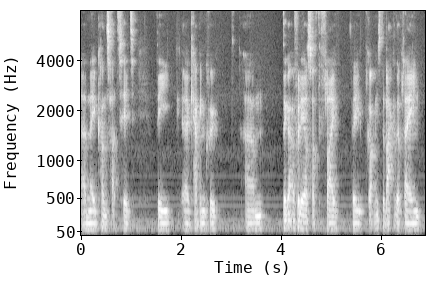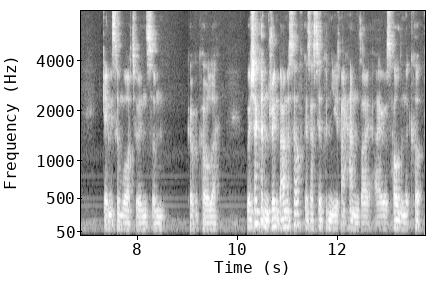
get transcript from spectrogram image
and they contacted the uh, cabin crew. Um, they got everybody else off the flight. They got me to the back of the plane, gave me some water and some Coca Cola, which I couldn't drink by myself because I still couldn't use my hands. I, I was holding the cup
